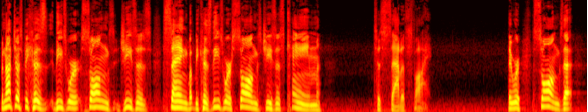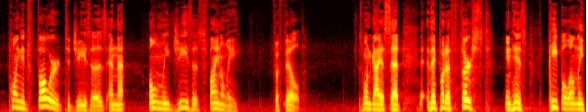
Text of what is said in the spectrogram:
But not just because these were songs Jesus sang, but because these were songs Jesus came to satisfy. They were songs that pointed forward to Jesus and that only Jesus finally fulfilled. As one guy has said, they put a thirst in his people only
